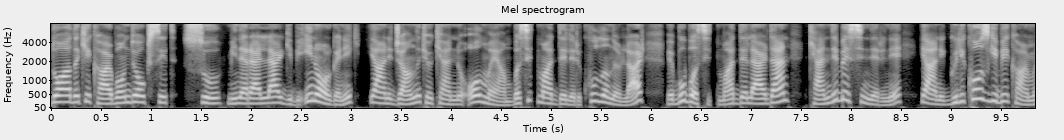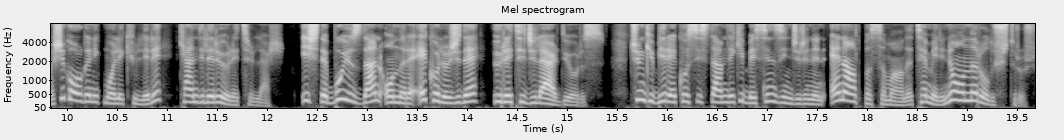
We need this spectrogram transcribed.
doğadaki karbondioksit, su, mineraller gibi inorganik yani canlı kökenli olmayan basit maddeleri kullanırlar ve bu basit maddelerden kendi besinlerini yani glikoz gibi karmaşık organik molekülleri kendileri üretirler. İşte bu yüzden onlara ekolojide üreticiler diyoruz. Çünkü bir ekosistemdeki besin zincirinin en alt basamağını, temelini onlar oluşturur.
